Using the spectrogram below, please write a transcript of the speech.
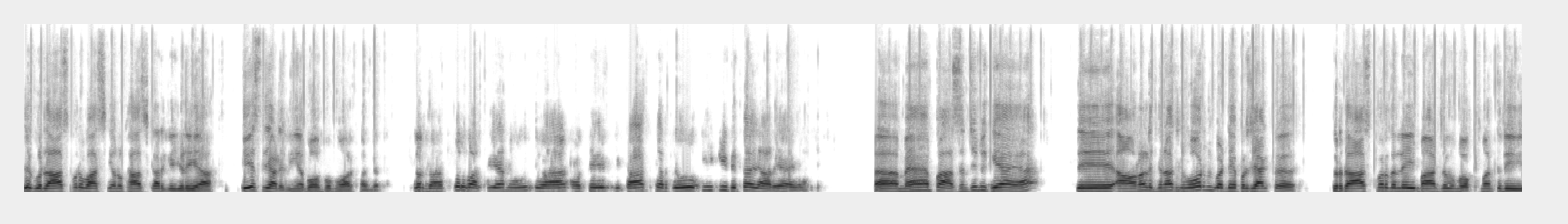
ਤੇ ਗੁਰਦਾਸਪੁਰ ਵਾਸੀਆਂ ਨੂੰ ਖਾਸ ਕਰਕੇ ਜਿਹੜੇ ਆ ਇਸ ਦਿਹਾੜੇ ਦੀਆਂ ਬਹੁਤ ਬਹੁਤ ਮੁਬਾਰਕਾਂ ਦਿੰਦਾ। ਗੁਰਦਾਸਪੁਰ ਵਾਸੀਆਂ ਨੂੰ ਜੋ ਉੱਥੇ ਵਿਕਾਸ ਕਰ ਦਿਓ ਕੀ ਕੀ ਦਿੱਤਾ ਜਾ ਰਿਹਾ ਹੈ ਮੈਂ ਭਾਸ਼ਣ 'ਚ ਵੀ ਕਿਹਾ ਆ ਤੇ ਆਉਣ ਵਾਲੇ ਦਿਨਾਂ 'ਚ ਹੋਰ ਵੀ ਵੱਡੇ ਪ੍ਰੋਜੈਕਟ ਗੁਰਦਾਸਪੁਰ ਦੇ ਲਈ ਮਾਨਯੋਗ ਮੁੱਖ ਮੰਤਰੀ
